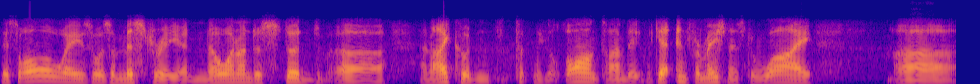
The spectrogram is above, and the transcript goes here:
this always was a mystery, and no one understood. Uh, and I couldn't. It took me a long time to get information as to why. Uh,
